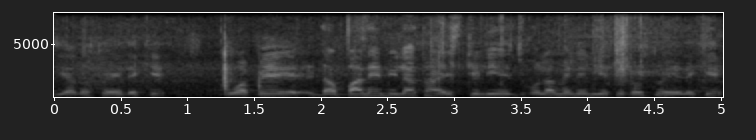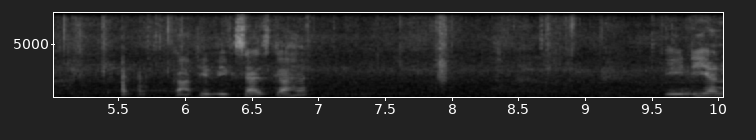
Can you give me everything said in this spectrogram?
जी हाँ दोस्तों ये देखिए वहाँ पे डब्बा नहीं मिला था इसके लिए झोला में ले लिए थे दोस्तों ये देखिए काफ़ी वीक साइज़ का है। इंडियन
